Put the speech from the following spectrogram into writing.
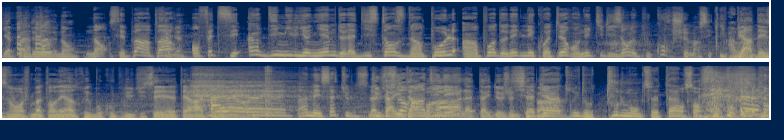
Il y a pas Un de pas non. Non, c'est pas un pas. En fait, c'est un dix millionième de la distance d'un pôle à un point donné de l'équateur en utilisant le plus court chemin. C'est hyper décevant. Je m'attendais à un truc beaucoup plus, tu sais, terre à Bah ouais, terre. ouais, ouais. Ah, mais ça, tu, le- tu La le taille sors à d'un un bras, dîner. la taille de je ne y sais a pas. bien un truc dont tout le monde se tape. On s'en fout complètement.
